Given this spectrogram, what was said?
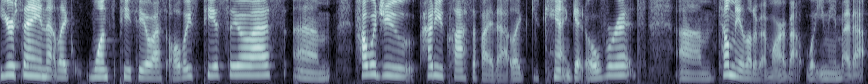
you're saying that like once PCOS, always PCOS. Um, how would you how do you classify that? Like you can't get over it. Um, tell me a little bit more about what you mean by that.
